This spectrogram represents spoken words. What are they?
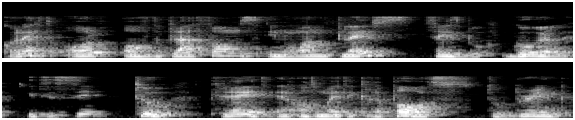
Connect all of the platforms in one place, Facebook, Google, etc. Two, create an automatic reports to bring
